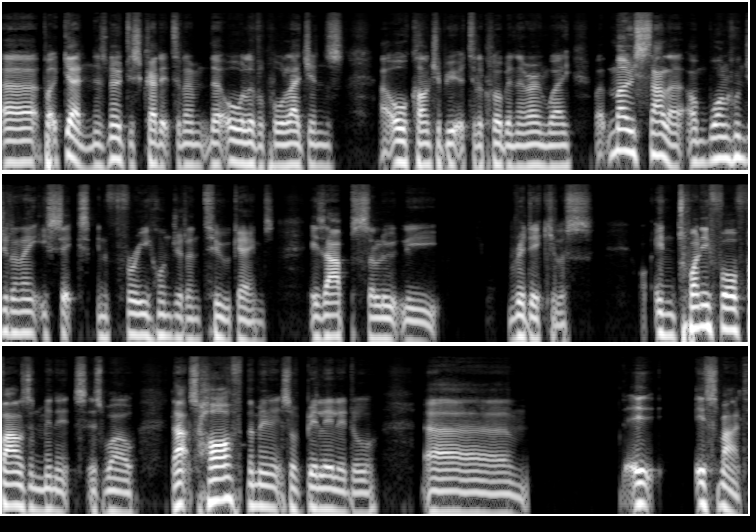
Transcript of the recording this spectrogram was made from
Uh, but again, there's no discredit to them. They're all Liverpool legends, uh, all contributed to the club in their own way. But Mo Salah on 186 in 302 games is absolutely ridiculous. In 24,000 minutes as well. That's half the minutes of Billy Liddell. Um, it it's mad.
